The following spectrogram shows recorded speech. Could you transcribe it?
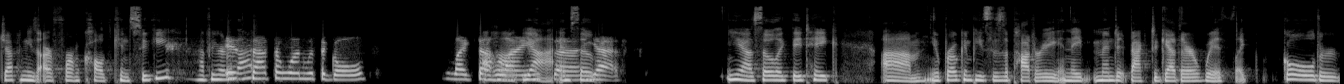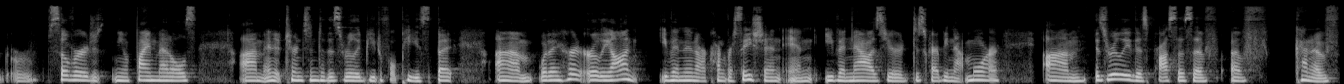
Japanese art form called kintsugi. Have you heard Is of that? Is that the one with the gold? Like that uh-huh, line? Yeah. and so, yes. Yeah. So, like, they take um, you know, broken pieces of pottery and they mend it back together with like gold or, or silver, just, you know, fine metals. Um, and it turns into this really beautiful piece. But, um, what I heard early on, even in our conversation and even now as you're describing that more, um, is really this process of, of kind of,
